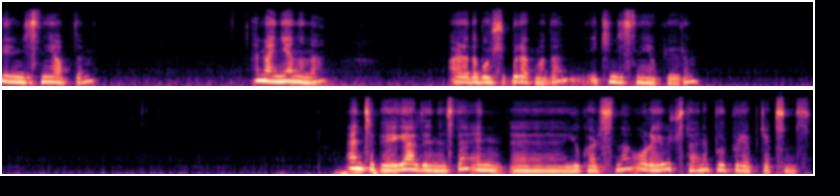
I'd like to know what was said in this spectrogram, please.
Birincisini yaptım. Hemen yanına arada boşluk bırakmadan ikincisini yapıyorum. En tepeye geldiğinizde en e, yukarısına oraya 3 tane pırpır yapacaksınız.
